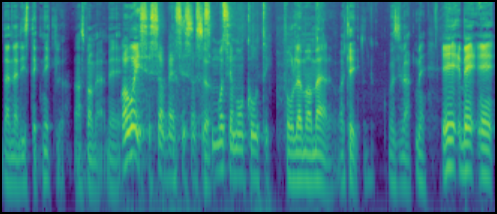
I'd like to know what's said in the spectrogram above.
d'analyse technique là, en ce moment. Mais... oui, c'est ça. Ben, c'est ça. Moi, c'est mon côté. Pour le moment. OK. Vas-y, Marc. Mais, et, ben, et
